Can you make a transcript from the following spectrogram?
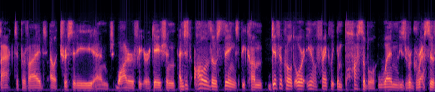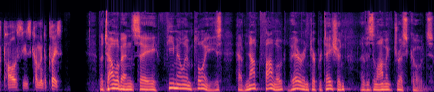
back to provide electricity and water for irrigation. And just all of those things become difficult or, you know, frankly, impossible when these regressive policies come into place. The Taliban say female employees have not followed their interpretation of Islamic dress codes.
